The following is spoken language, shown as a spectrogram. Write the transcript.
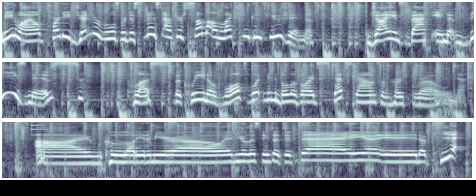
Meanwhile, party gender rules were dismissed after some election confusion. Giants back in business. Plus, the queen of Walt Whitman Boulevard steps down from her throne. I'm Claudia DeMiro, and you're listening to Today in PA.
